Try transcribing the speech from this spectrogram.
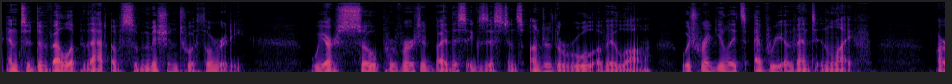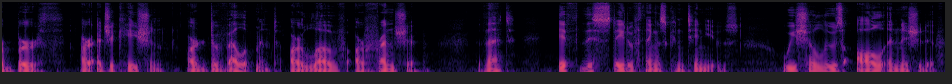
and to develop that of submission to authority, we are so perverted by this existence under the rule of a law which regulates every event in life. Our birth, our education, our development, our love, our friendship. That, if this state of things continues, we shall lose all initiative,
